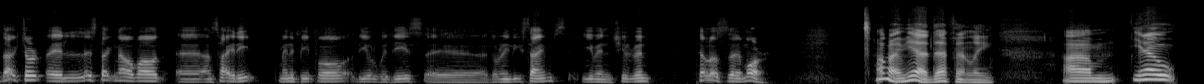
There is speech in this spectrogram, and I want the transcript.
doctor, uh, let's talk now about uh, anxiety. Many people deal with this during these times, even children. Tell us more. Okay, yeah, definitely. Um, you know,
